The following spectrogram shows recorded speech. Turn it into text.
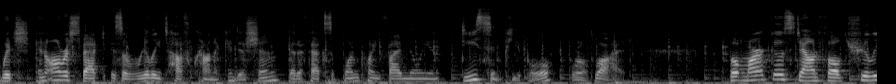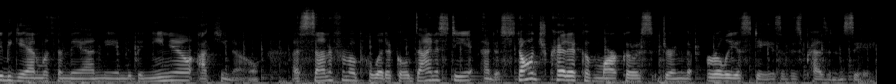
which, in all respect, is a really tough chronic condition that affects 1.5 million decent people worldwide. But Marcos' downfall truly began with a man named Benigno Aquino, a son from a political dynasty and a staunch critic of Marcos during the earliest days of his presidency.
